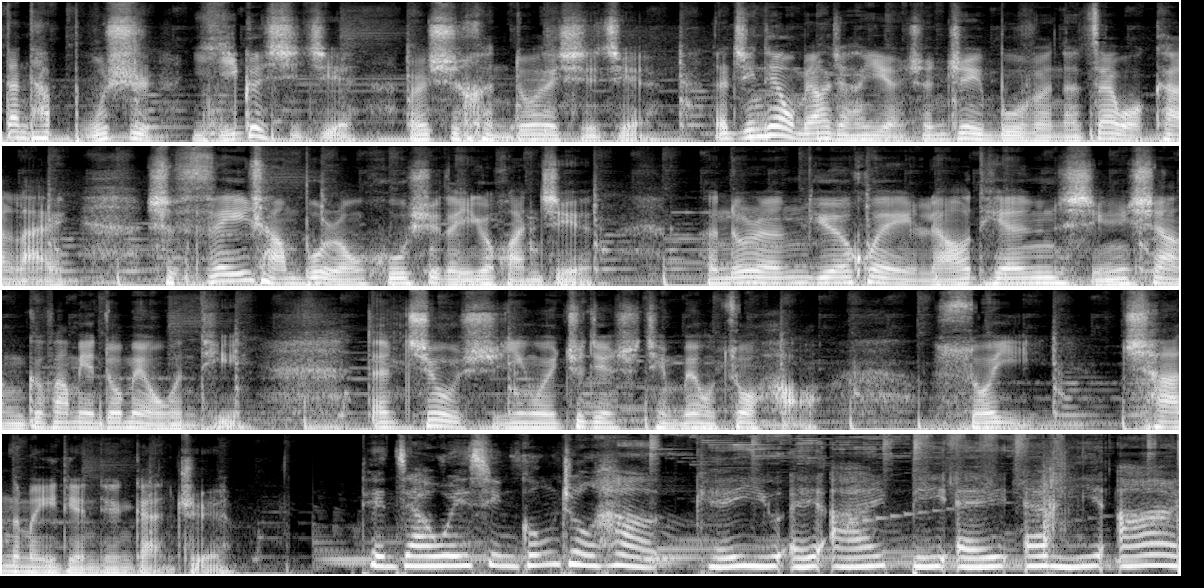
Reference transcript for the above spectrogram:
但它不是一个细节，而是很多的细节。那今天我们要讲的眼神这一部分呢，在我看来是非常不容忽视的一个环节。很多人约会、聊天、形象各方面都没有问题，但就是因为这件事情没有做好，所以差那么一点点感觉。添加微信公众号 k u a i b a m e i，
